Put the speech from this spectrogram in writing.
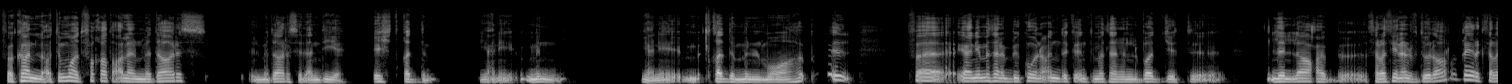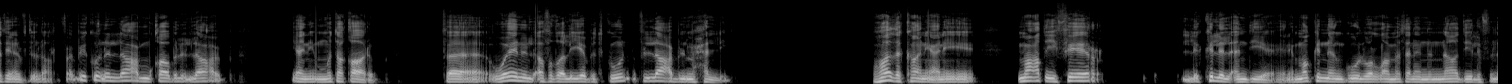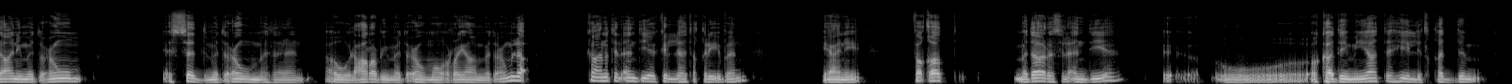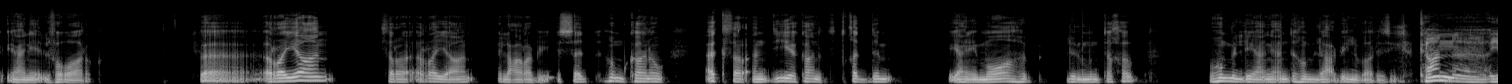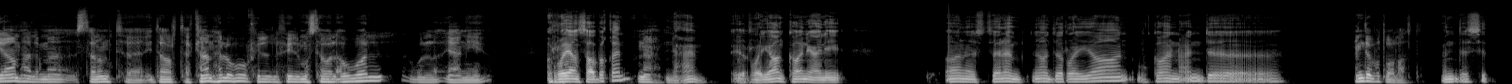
فكان الاعتماد فقط على المدارس المدارس الأندية. إيش تقدم؟ يعني من يعني تقدم من المواهب. ال- فيعني مثلا بيكون عندك أنت مثلا البادجت آه، للاعب 30 ألف دولار غيرك 30 ألف دولار. فبيكون اللاعب مقابل اللاعب يعني متقارب. فوين الأفضلية بتكون؟ في اللاعب المحلي. وهذا كان يعني معطي فير لكل الأندية. يعني ما كنا نقول والله مثلا النادي الفلاني مدعوم السد مدعوم مثلا أو العربي مدعوم أو الريان مدعوم. لا كانت الأندية كلها تقريبا يعني فقط مدارس الأندية واكاديمياته هي اللي تقدم يعني الفوارق. فالريان ترى الريان العربي السد هم كانوا أكثر أندية كانت تقدم يعني مواهب للمنتخب وهم اللي يعني عندهم لاعبين البارزين. كان آه، أيامها لما استلمت إدارته كان هل هو في في المستوى الأول ولا يعني؟ الريان سابقا؟ نعم. نعم. الريان كان يعني أنا استلمت نادي الريان وكان عنده عنده بطولات. عنده ست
